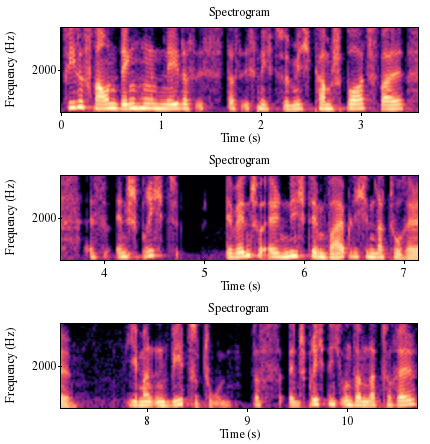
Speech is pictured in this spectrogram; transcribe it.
Viele Frauen denken, nee, das ist, das ist nichts für mich, Kampfsport, weil es entspricht eventuell nicht dem weiblichen Naturell, jemandem weh zu tun. Das entspricht nicht unserem Naturell.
